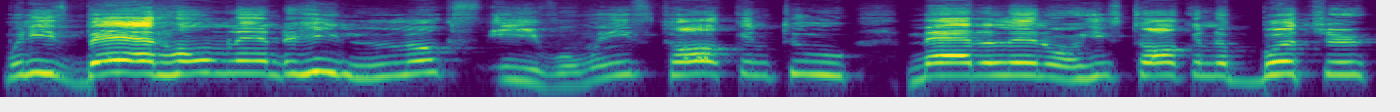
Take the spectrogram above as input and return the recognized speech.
when he's bad Homelander, he looks evil. When he's talking to Madeline or he's talking to Butcher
